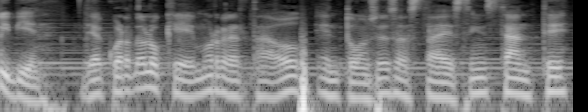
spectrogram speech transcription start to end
Muy bien, de acuerdo a lo que hemos relatado entonces hasta este instante,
